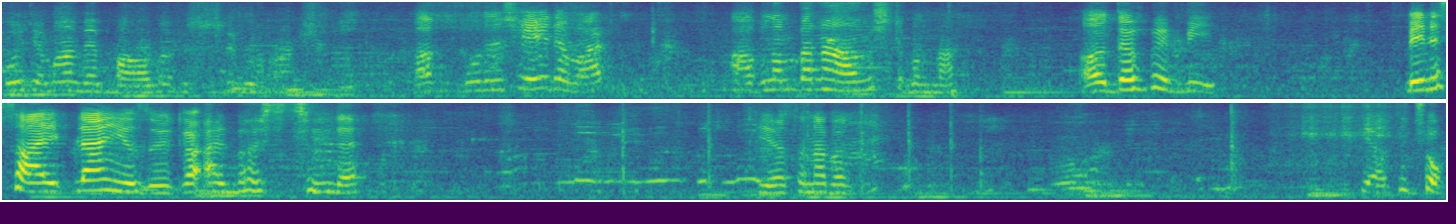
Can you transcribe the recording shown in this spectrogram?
Kocaman ve pahalı bir sürü var. Bak burada şey de var. Ablam bana almıştı bundan. Adı bebeği. Beni sahiplen yazıyor galiba üstünde. Fiyatına bak. Fiyatı çok.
